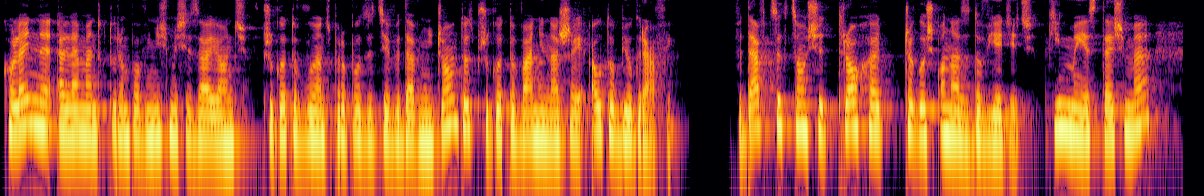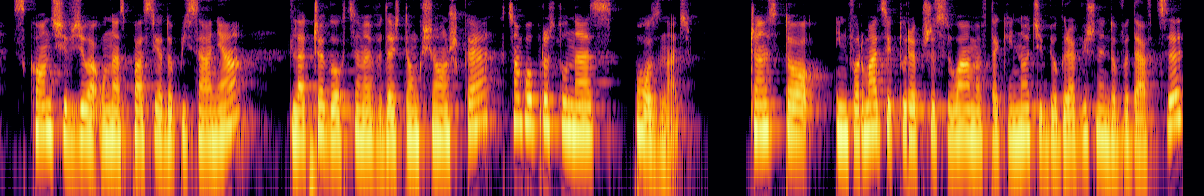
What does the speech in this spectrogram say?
Kolejny element, którym powinniśmy się zająć, przygotowując propozycję wydawniczą, to jest przygotowanie naszej autobiografii. Wydawcy chcą się trochę czegoś o nas dowiedzieć. Kim my jesteśmy, skąd się wzięła u nas pasja do pisania, dlaczego chcemy wydać tą książkę, chcą po prostu nas poznać. Często informacje, które przysyłamy w takiej nocie biograficznej do wydawcy,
